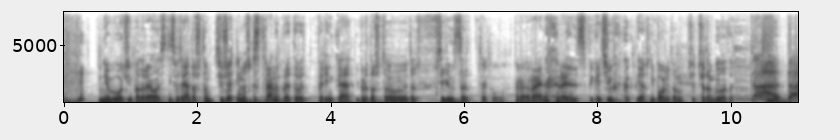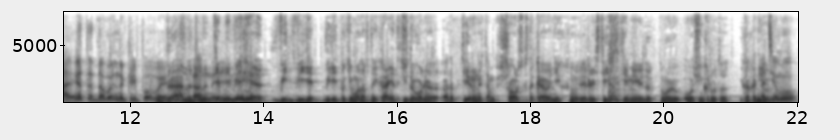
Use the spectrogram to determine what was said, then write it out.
Мне бы очень понравилось, несмотря на то, что там сюжет немножко странный про этого паренька и про то, что этот вселился, как его, Райан Рейнольдс Пикачу, как я ж не помню там, что там было-то. Да, да, это довольно криповая да, но, но тем не менее, вид- видеть, видеть покемонов на экране, таких довольно адаптированных, там, шорстка такая у них, ну, реалистических, я имею в виду. Ой, очень круто. И как они На тему...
